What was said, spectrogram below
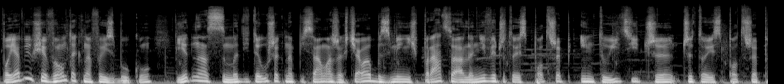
Pojawił się wątek na Facebooku. Jedna z mediteuszek napisała, że chciałaby zmienić pracę, ale nie wie, czy to jest potrzeb intuicji, czy, czy to jest potrzeb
